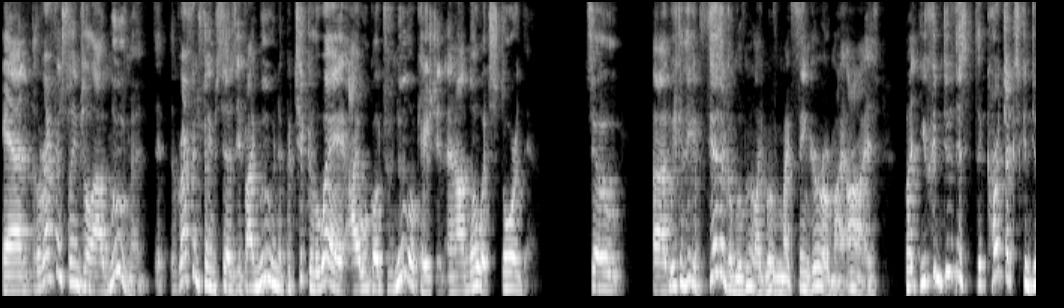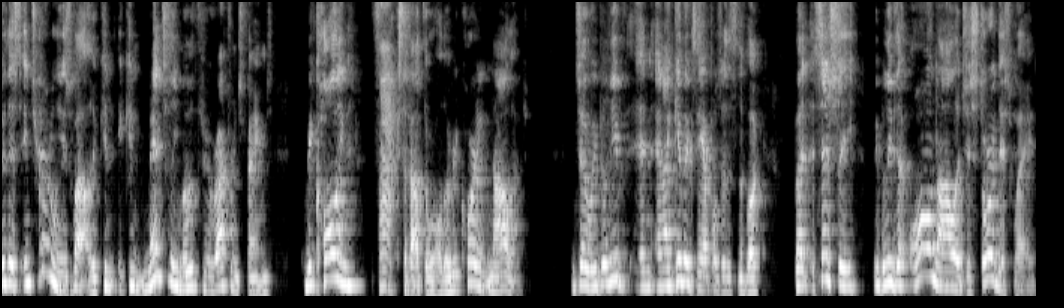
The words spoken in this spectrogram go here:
And the reference frames allow movement. The reference frame says if I move in a particular way, I will go to a new location and I'll know it's stored there. So uh, we can think of physical movement, like moving my finger or my eyes, but you can do this. The cortex can do this internally as well. It can it can mentally move through reference frames, recalling facts about the world or recording knowledge. And so we believe, and, and I give examples of this in the book, but essentially we believe that all knowledge is stored this way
